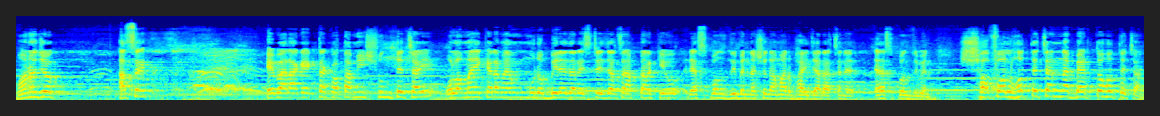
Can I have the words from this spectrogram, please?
মনোযোগ আছে? এবার আগে একটা কথা আমি শুনতে চাই। ওলামাই কেরাম এবং মুরব্বীরা যারা স্টেজ আছে, আপনারা কেউ রেসপন্স দিবেন না, শুধু আমার ভাই যারা আছেন রেসপন্স দিবেন। সফল হতে চান না ব্যর্থ হতে চান?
